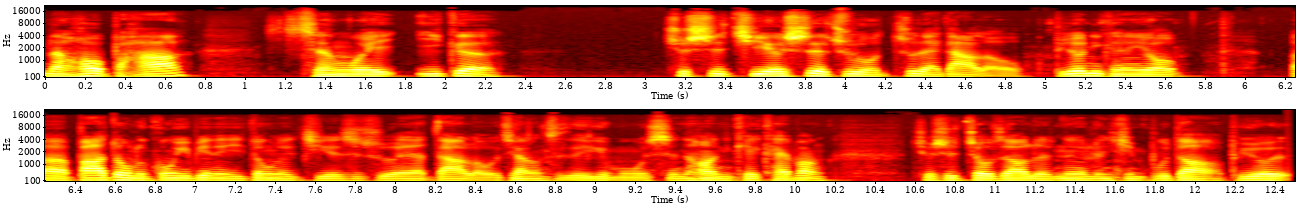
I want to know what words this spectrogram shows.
然后把它成为一个就是集合式的住住宅大楼。比如说你可能有呃八栋的公寓变成一栋的集合式住宅大楼这样子的一个模式，然后你可以开放就是周遭的那个人行步道，比如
